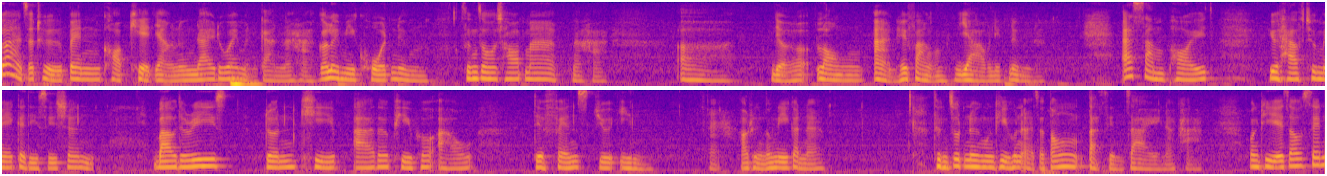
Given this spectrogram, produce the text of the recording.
ก็อาจจะถือเป็นขอบเขตอย่างหนึ่งได้ด้วยเหมือนกันนะคะ ก็เลยมีโค้ดหนึ่งซึ่งโจชอบมากนะคะเเดี๋ยวลองอ่านให้ฟังยาวนิดนึงนะ At some point you have to make a decision boundaries don't keep other people out defense you in เอาถึงตรงนี้กันนะ ถึงจุดหนึ่งบางทีคุณอาจจะต้องตัดสินใจนะคะ บางทีไอ้เจ้าเส้น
